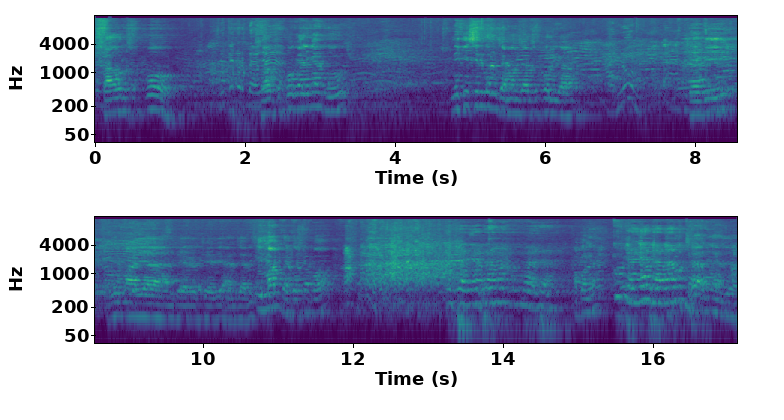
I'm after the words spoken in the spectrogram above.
Sahur sepuh. Sahur sepuh kelingan Bu? Niki sinten zaman sahur sepuh nika? Hanum. Dewi lumayan Dewi Dewi Anjani. Imam dados napa? kudanya berangkat kembali. Apa nih? Kudanya kembali. Kudanya aja.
